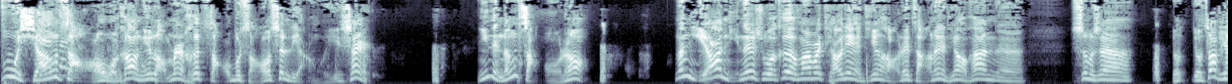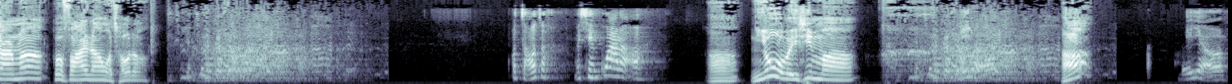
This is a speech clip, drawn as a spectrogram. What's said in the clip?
不想找。我告诉你，老妹儿和找不着是两回事儿，你得能找着。那你按你那说，各个方面条件也挺好的，长得也挺好看的，是不是？有有照片吗？给我发一张，我瞅瞅。我找找，我先挂了啊。啊，你有我微信吗？没有。啊？没有。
